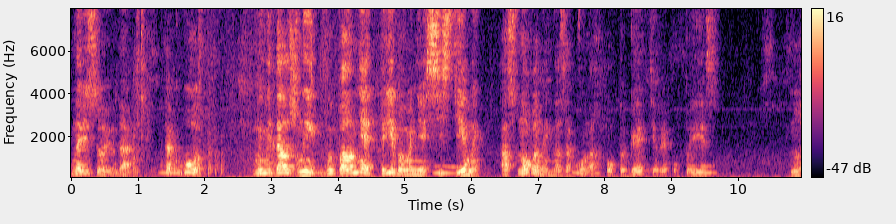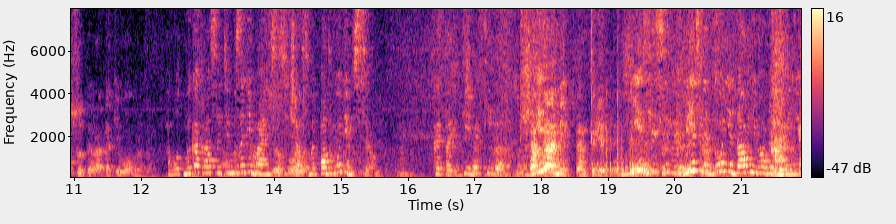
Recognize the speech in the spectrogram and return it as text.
Нарисую, да. Так вот, мы не должны выполнять требования системы, основанной на законах ОПГ-ОПС. Ну супер, а каким образом? А вот мы как раз этим и занимаемся Всё сейчас. понял. Мы подводим все к этой теме. Шагами конкретными. Если, если до недавнего времени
